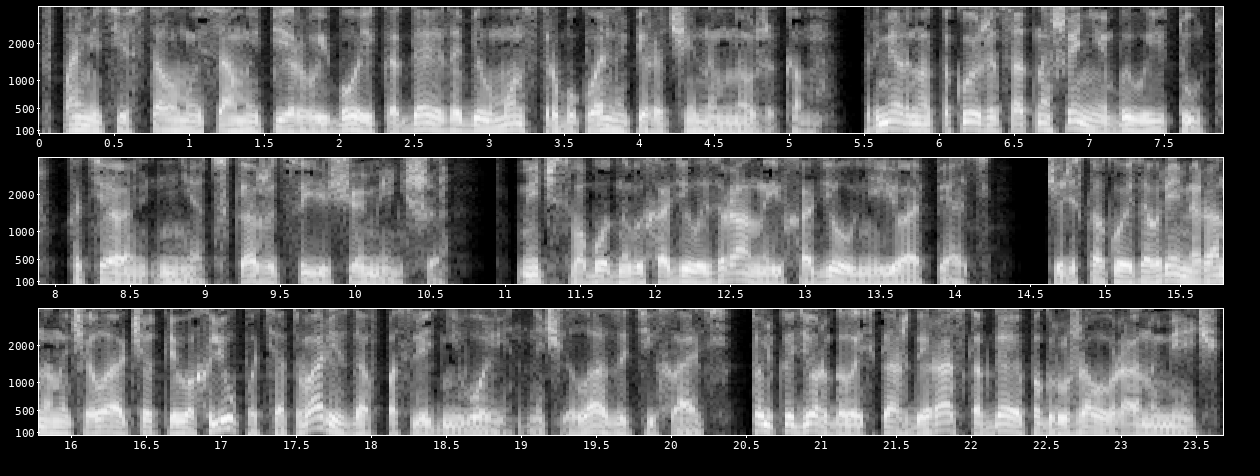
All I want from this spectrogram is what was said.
В памяти встал мой самый первый бой, когда я забил монстра буквально перочинным ножиком. Примерно такое же соотношение было и тут. Хотя нет, кажется, еще меньше. Меч свободно выходил из раны и входил в нее опять. Через какое-то время рана начала отчетливо хлюпать, а тварь, издав последний вой, начала затихать. Только дергалась каждый раз, когда я погружал в рану меч.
